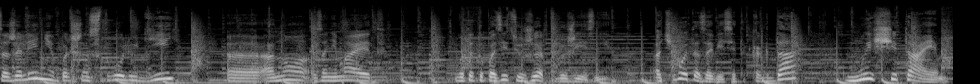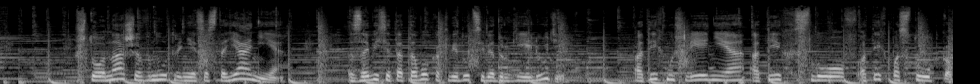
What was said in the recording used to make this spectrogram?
К сожалению, большинство людей, э, оно занимает вот эту позицию жертвы жизни. От чего это зависит? Когда мы считаем, что наше внутреннее состояние зависит от того, как ведут себя другие люди, от их мышления, от их слов, от их поступков.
